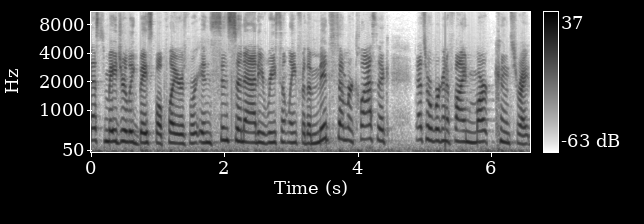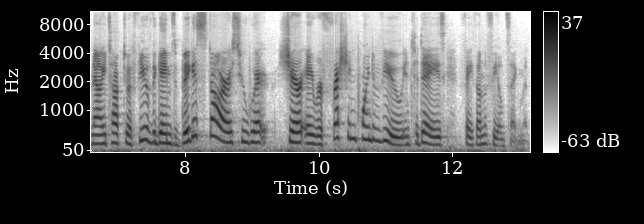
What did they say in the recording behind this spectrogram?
best Major League Baseball players were in Cincinnati recently for the Midsummer Classic. That's where we're going to find Mark Kuntz right now. He talked to a few of the game's biggest stars who share a refreshing point of view in today's Faith on the Field segment.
